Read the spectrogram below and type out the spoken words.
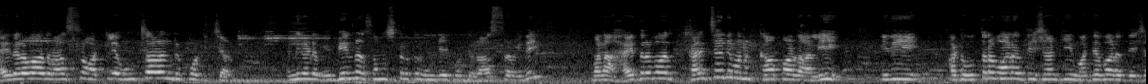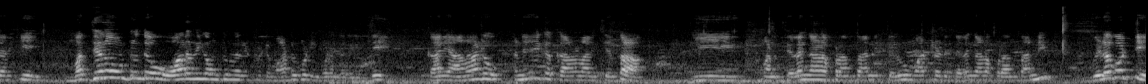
హైదరాబాద్ రాష్ట్రం అట్లే ఉంచాలని రిపోర్ట్ ఇచ్చాడు. ఎందుకంటే విభిన్న సంస్కృతులు ఉండేటువంటి రాష్ట్రం ఇది. మన హైదరాబాద్ కల్చర్ని మనం కాపాడాలి. ఇది అటు ఉత్తర భారతదేశానికి మధ్య భారతదేశానికి మధ్యలో ఉంటుంది ఓ వారధిగా ఉంటుంది అనేటువంటి మాట కూడా ఇవ్వడం జరిగింది. కానీ ఆనాడు అనేక కారణాల చేత ఈ మన తెలంగాణ ప్రాంతాన్ని తెలుగు మాట్లాడే తెలంగాణ ప్రాంతాన్ని విడగొట్టి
